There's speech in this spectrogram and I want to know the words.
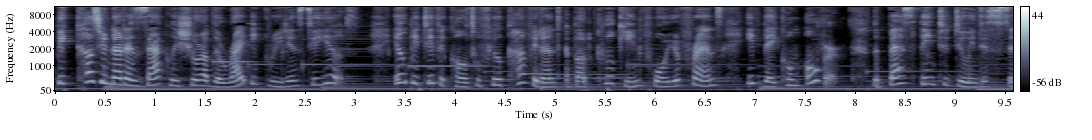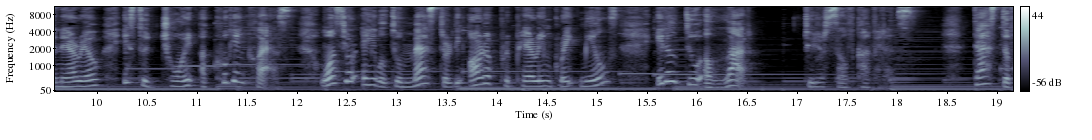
because you're not exactly sure of the right ingredients to use. It'll be difficult to feel confident about cooking for your friends if they come over. The best thing to do in this scenario is to join a cooking class. Once you're able to master the art of preparing great meals, it'll do a lot to your self confidence. That's the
